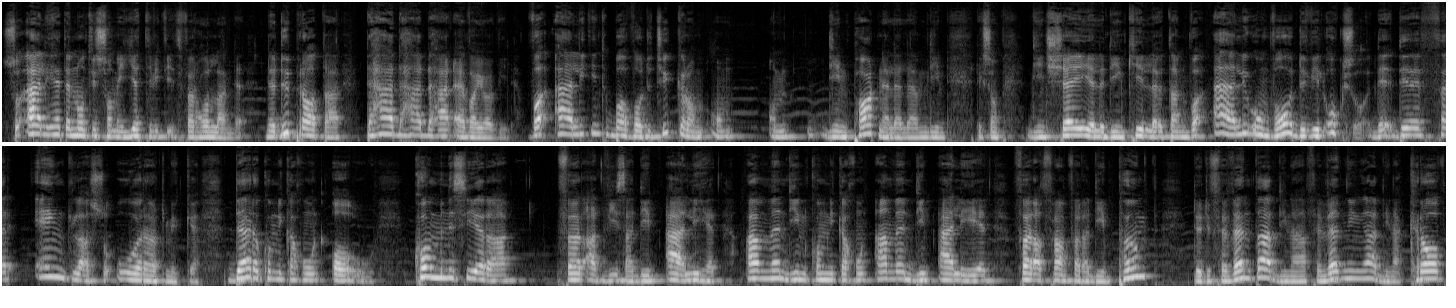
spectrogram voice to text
Så ärlighet är någonting som är jätteviktigt i förhållande. När du pratar, det här, det här, det här är vad jag vill. Var ärlig, inte bara vad du tycker om, om, om din partner eller om din, liksom, din tjej eller din kille utan var ärlig om vad du vill också. Det, det förenklar så oerhört mycket. Där är kommunikation A och O. Kommunicera för att visa din ärlighet. Använd din kommunikation, använd din ärlighet för att framföra din punkt, det du förväntar, dina förväntningar, dina krav,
